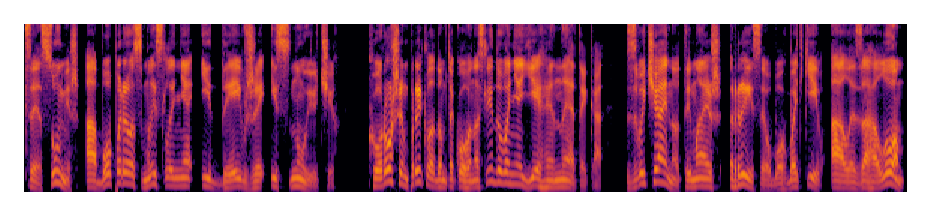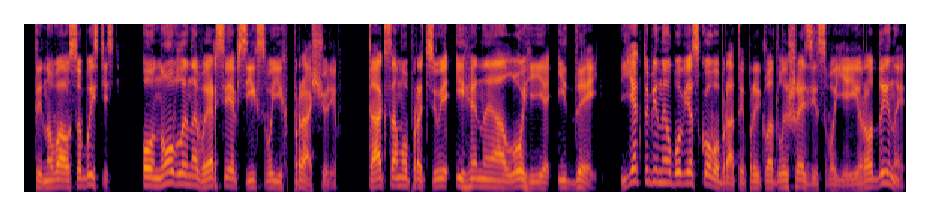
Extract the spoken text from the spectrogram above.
це суміш або переосмислення ідей вже існуючих. Хорошим прикладом такого наслідування є генетика. Звичайно, ти маєш риси обох батьків, але загалом ти нова особистість, оновлена версія всіх своїх пращурів. Так само працює і генеалогія ідей. Як тобі не обов'язково брати приклад лише зі своєї родини,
